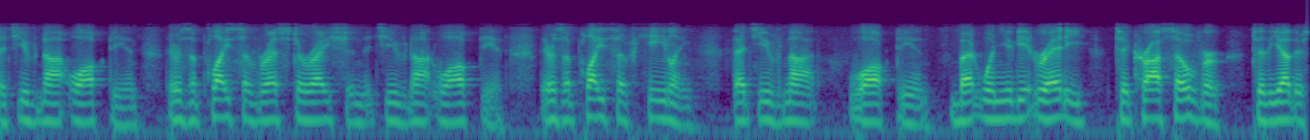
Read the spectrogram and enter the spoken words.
that you've not walked in. There's a place of restoration that you've not walked in. There's a place of healing that you've not walked in. But when you get ready to cross over to the other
